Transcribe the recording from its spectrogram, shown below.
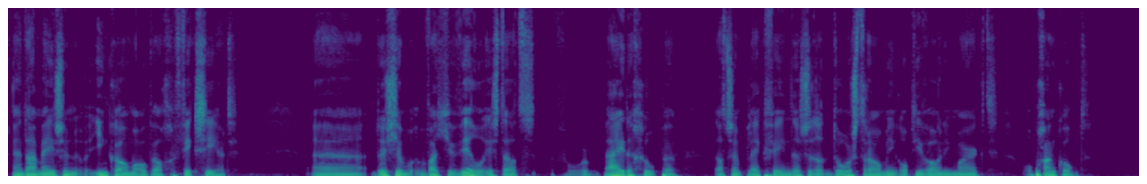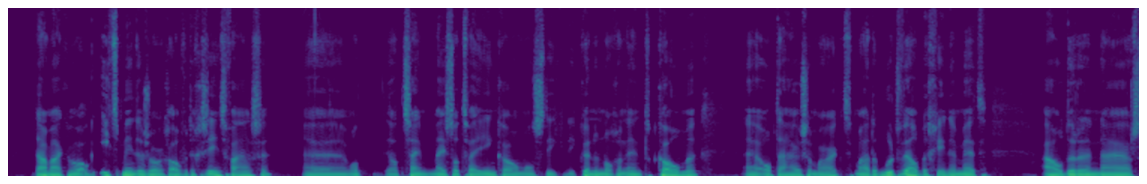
En daarmee is hun inkomen ook wel gefixeerd. dus je, wat je wil is dat voor beide groepen dat ze een plek vinden, zodat doorstroming op die woningmarkt op gang komt. Daar maken we ook iets minder zorgen over de gezinsfase. Uh, want dat zijn meestal twee inkomens, die, die kunnen nog een eind komen uh, op de huizenmarkt. Maar dat moet wel beginnen met ouderen naar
